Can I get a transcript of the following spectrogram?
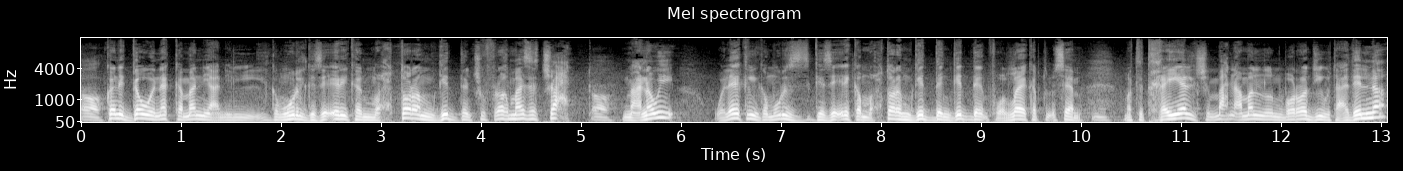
آه وكان الجو هناك كمان يعني الجمهور الجزائري كان محترم جدا شوف رغم هذا الشحن آه المعنوي ولكن الجمهور الجزائري كان محترم جدا جدا والله يا كابتن أسامة. ما تتخيلش اما إحنا عملنا المباراة دي وتعادلنا.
